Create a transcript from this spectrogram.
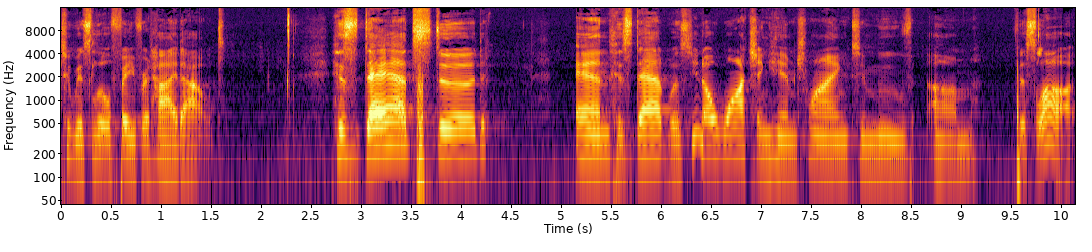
to his little favorite hideout. His dad stood, and his dad was, you know, watching him trying to move um, this log.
